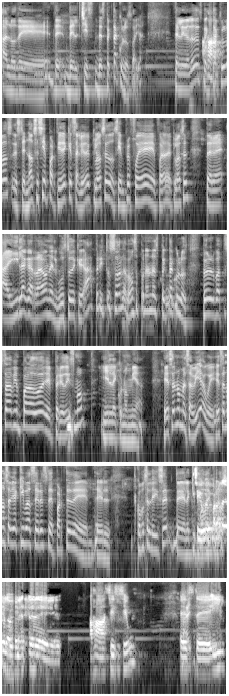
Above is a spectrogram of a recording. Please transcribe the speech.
a lo de. de del chis, de espectáculos, vaya. Dio los espectáculos, este, no sé si a partir de que salió del closet o siempre fue fuera del closet, pero ahí le agarraron el gusto de que, ah, Perito Sola, vamos a poner en espectáculos. Pero el vato estaba bien parado en periodismo y en la economía. Ese no me sabía, güey. Ese no sabía que iba a ser este parte de, del, ¿cómo se le dice? Del equipo sí, güey, parte del gabinete de... Ajá, sí, sí, sí, güey. Este, y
